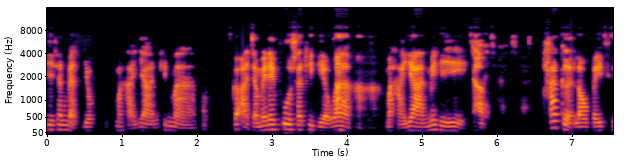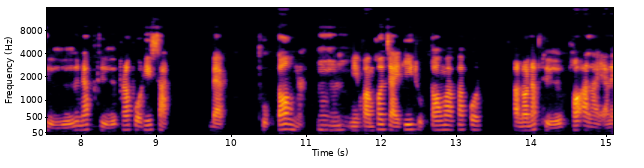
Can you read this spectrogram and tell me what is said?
ที่ท่านแบบยกมหายานขึ้นมา ก็อาจจะไม่ได้พูดซะทีเดียวว่าอ่าอ่ามหายานไม่ดีครับใช่ใช่ถ้าเกิดเราไปถือนับถือพระโพธิสัตว์แบบถูกต้องนะอืมมีความเข้าใจที่ถูกต้องว่าพระโพธิอะเรานับถือเพราะอะไรอะไร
